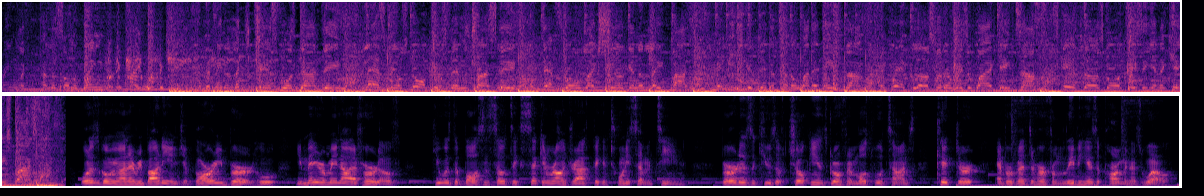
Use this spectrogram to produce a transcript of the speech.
Ring like propellers on the wing. They made electric chairs for us dying day. Last meals, no appeals for him to try and stay on death row like Suge in a late pot. Maybe he could dig a tunnel while the A block and wear gloves for the razor wire gate tops. Scared thugs going crazy in the cage box. What is going on, everybody? And Jabari Bird, who you may or may not have heard of, he was the Boston Celtics' second round draft pick in 2017. Bird is accused of choking his girlfriend multiple times, kicked her, and prevented her from leaving his apartment as well.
